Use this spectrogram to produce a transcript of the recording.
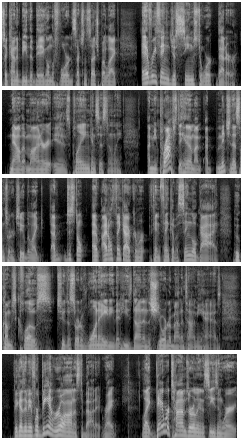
to kind of be the big on the floor and such and such, but like everything just seems to work better now that Minor is playing consistently. I mean, props to him. I, I mentioned this on Twitter too, but like, I just don't. I, I don't think I can, can think of a single guy who comes close to the sort of 180 that he's done in the short amount of time he has. Because I mean, if we're being real honest about it, right? Like there were times early in the season where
